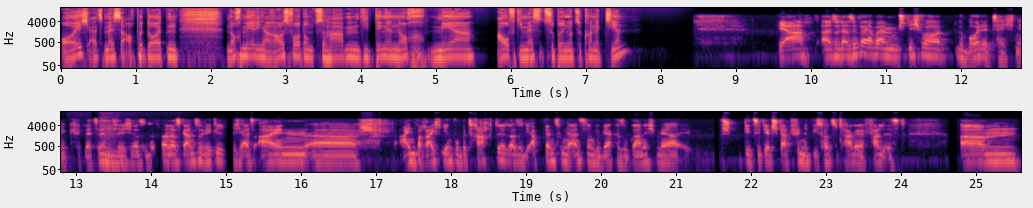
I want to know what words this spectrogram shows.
euch als Messe auch bedeuten, noch mehr die Herausforderung zu haben, die Dinge noch mehr auf die Messe zu bringen und zu konnektieren? Ja, also da sind wir ja beim Stichwort Gebäudetechnik letztendlich. Mhm. Also dass man das Ganze wirklich als ein, äh, ein Bereich irgendwo betrachtet, also die Abgrenzung der einzelnen Gewerke so gar nicht mehr dezidiert stattfindet, wie es heutzutage der Fall ist. Ähm,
